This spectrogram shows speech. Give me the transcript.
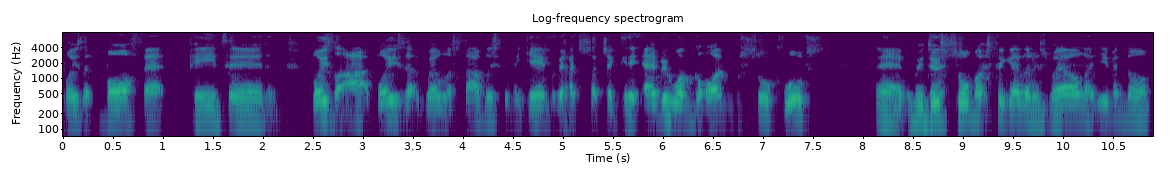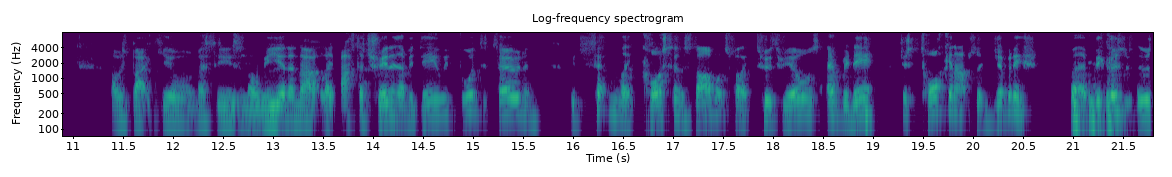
boys like Moffat, Paton, and boys like that, boys that were well established in the game. But we had such a great. Everyone got on. We were so close. Uh, we do so much together as well. Like even though I was back here with Missy's and wee and that. Like after training every day, we'd go into town and we'd sit in like Costa and Starbucks for like two, three hours every day, just talking absolute gibberish. But because it was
